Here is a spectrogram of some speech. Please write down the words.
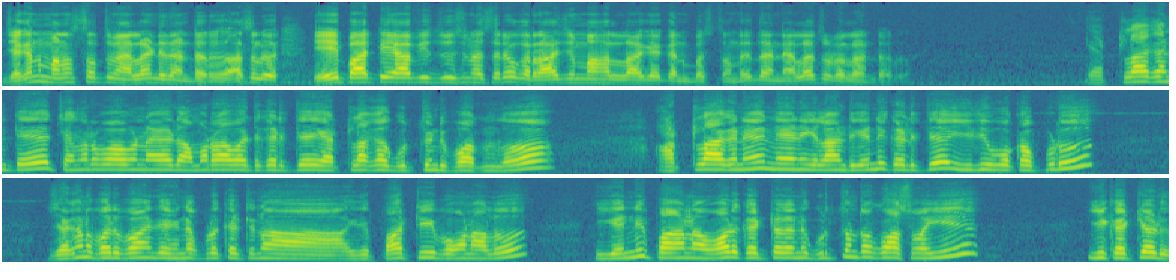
జగన్ మనస్తత్వం ఎలాంటిది అంటారు? అసలు ఏ పార్టీ ఆఫీస్ చూసినా సరే ఒక రాజమహల్ లాగే కనిపిస్తుంది. దాన్ని ఎలా చూడాలంటారు? ఎట్లాగంటే చంద్రబాబు నాయుడు అమరావతి కడితే ఎట్లాగా గుర్తుండిపోతుందో అట్లాగనే నేను ఇలాంటివన్నీ కడితే ఇది ఒకప్పుడు జగన్ పరిపాలన చేసినప్పుడు కట్టిన ఇది పార్టీ భవనాలు ఇవన్నీ పాలన వాడు కట్టాడని గుర్తుండటం కోసం అయ్యి ఈ కట్టాడు.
